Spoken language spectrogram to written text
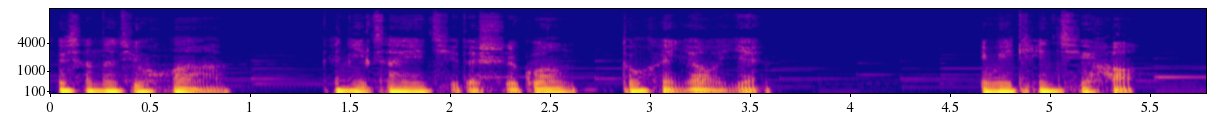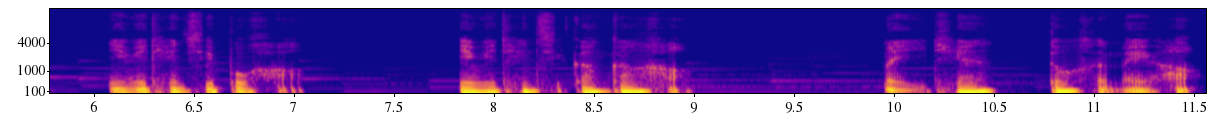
就像那句话，跟你在一起的时光都很耀眼，因为天气好，因为天气不好，因为天气刚刚好，每一天都很美好。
